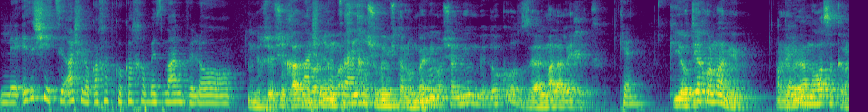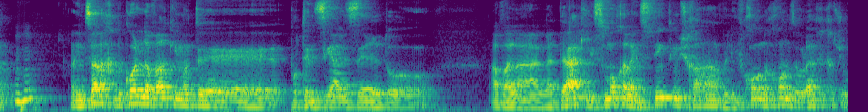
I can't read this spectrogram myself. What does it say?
לאיזושהי יצירה שלוקחת כל כך הרבה זמן ולא קצר? אני חושב שאחד הדברים הכי חשובים שאתה לומד עם השנים בדוקו, זה על מה ללכת. כן. כי אותי הכל מעניין. אני בן אדם נורא סקרן. אני אמצא לך בכל דבר כמעט פוטנציאל סרט או... אבל לדעת לסמוך על האינסטינקטים שלך ולבחור נכון זה אולי הכי חשוב.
